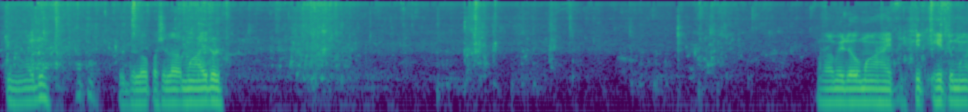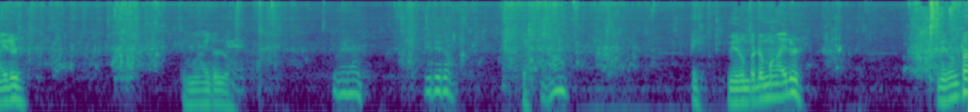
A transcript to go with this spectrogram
Ito yung mga idol. Dalawa pa sila mga idol. Marami daw mga hit, hit, hito mga idol. Ito mga idol oh. Dito dito. Eh, meron pa daw mga idol. Meron pa.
